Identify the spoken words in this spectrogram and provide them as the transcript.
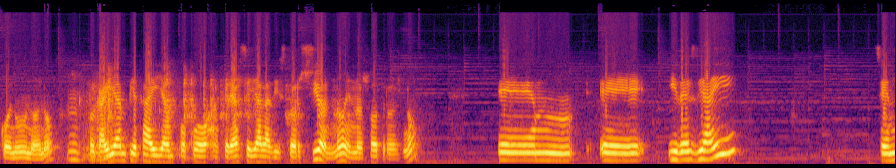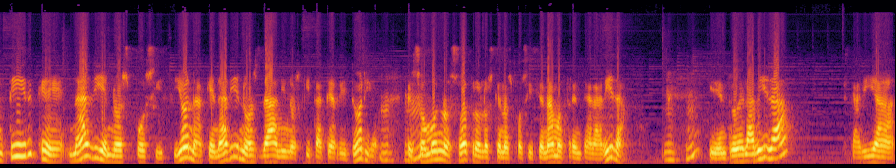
Con uno, ¿no? Porque ahí ya empieza ahí ya un poco a crearse ya la distorsión, ¿no? En nosotros, ¿no? Em, eh, y desde ahí sentir que nadie nos posiciona, que nadie nos da ni nos quita territorio, que somos nosotros los que nos posicionamos frente a la vida. Y dentro de la vida estaría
